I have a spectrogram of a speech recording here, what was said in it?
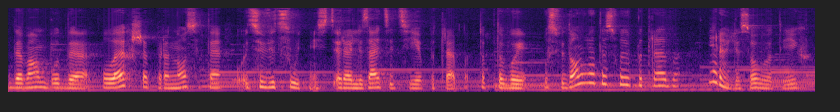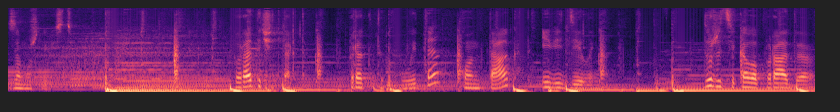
де вам буде легше переносити цю відсутність реалізації цієї потреби. Тобто ви усвідомлюєте свої потреби і реалізовуєте їх за можливістю. Порада четверта. Практикуйте контакт і відділення. Дуже цікава порада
